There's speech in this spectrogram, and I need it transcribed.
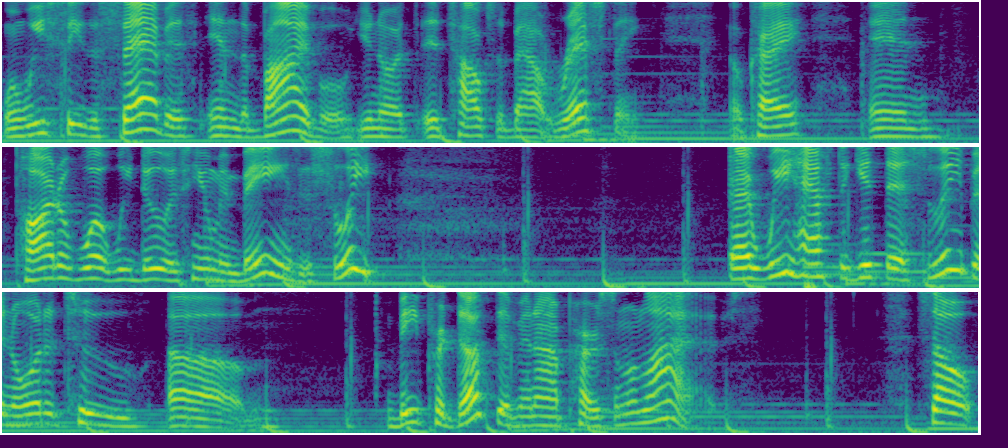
when we see the Sabbath in the Bible, you know, it, it talks about resting. Okay? And part of what we do as human beings is sleep. And we have to get that sleep in order to um, be productive in our personal lives. So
